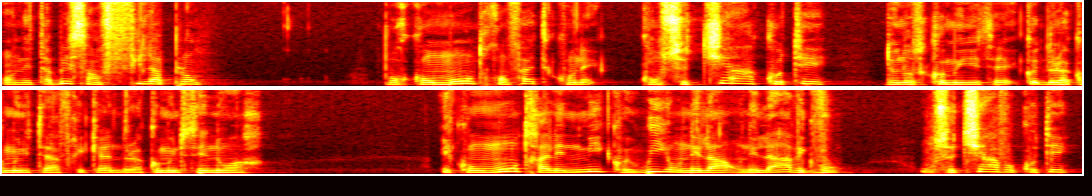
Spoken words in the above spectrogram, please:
on établisse un fil à plomb pour qu'on montre en fait qu'on se tient à côté de notre communauté, de la communauté africaine, de la communauté noire, et qu'on montre à l'ennemi que oui, on est là, on est là avec vous, on se tient à vos côtés,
